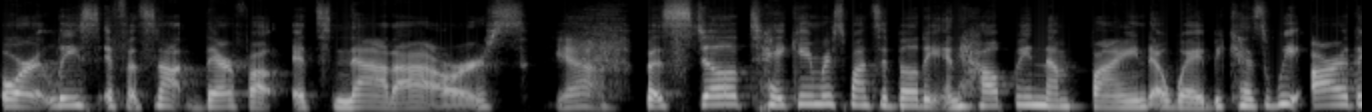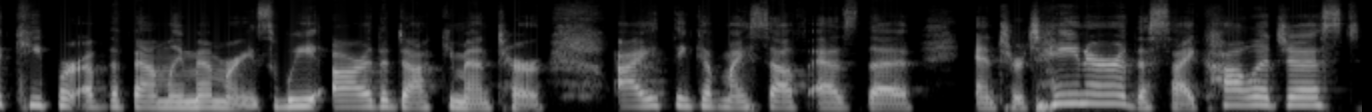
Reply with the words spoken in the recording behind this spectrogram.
Or at least if it's not their fault, it's not ours. Yeah. But still taking responsibility and helping them find a way because we are the keeper of the family memories. We are the documenter. I think of myself as the entertainer, the psychologist,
